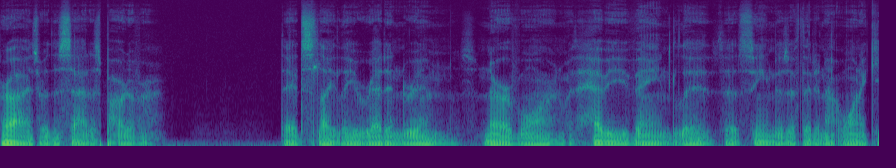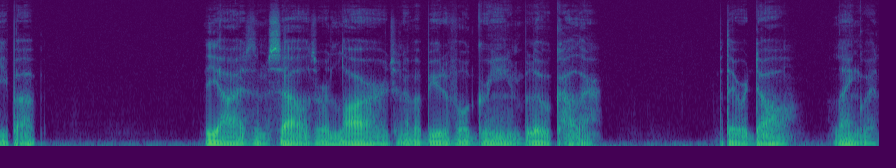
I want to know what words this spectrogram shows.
Her eyes were the saddest part of her. They had slightly reddened rims, nerve worn, with heavy veined lids that seemed as if they did not want to keep up. The eyes themselves were large and of a beautiful green blue color, but they were dull, languid,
